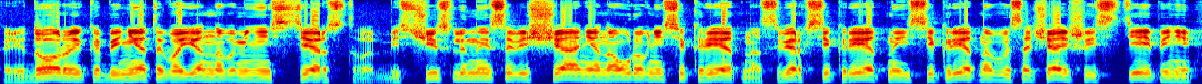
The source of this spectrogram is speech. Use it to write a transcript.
Коридоры и кабинеты военного министерства, бесчисленные совещания на уровне секретно, сверхсекретно и секретно в высочайшей степени,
